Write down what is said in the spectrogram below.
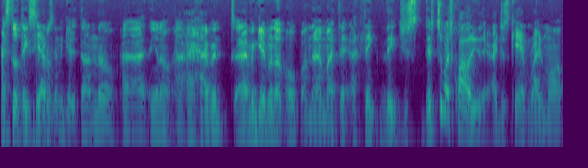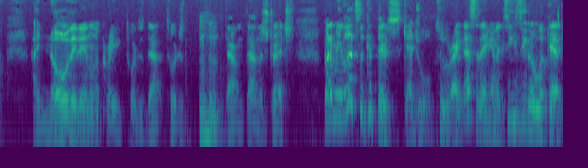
I still think Seattle's going to get it done, though. Uh, you know, I, I, haven't I haven't given up hope on them. I think I think they just there's too much quality there. I just can't write them off. I know they didn't look great towards down towards mm-hmm. down down the stretch, but I mean, let's look at their schedule too, right? That's the thing, and it's easy to look at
